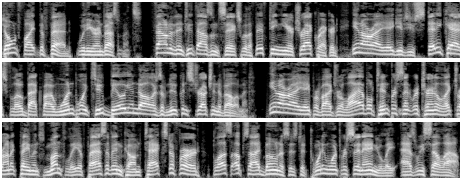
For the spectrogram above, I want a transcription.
don't fight the Fed with your investments. Founded in 2006 with a 15 year track record, NRIA gives you steady cash flow backed by $1.2 billion of new construction development. NRIA provides reliable 10% return electronic payments monthly of passive income tax deferred plus upside bonuses to 21% annually as we sell out.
